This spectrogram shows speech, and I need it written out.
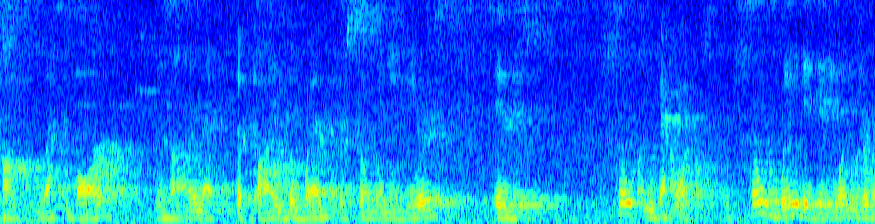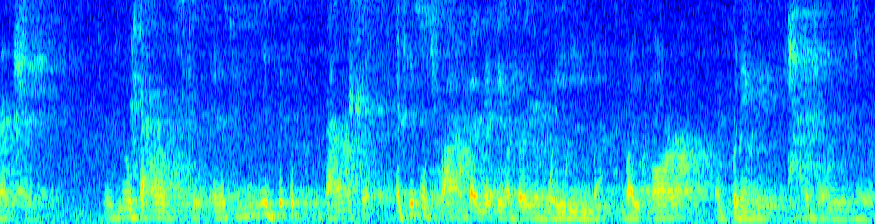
top left bar design that defined the web for so many years is it's so unbalanced. It's so weighted in one direction. There's no balance to it, and it's really difficult to balance it. And people try by making a very weighty left-right bar and putting categories or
